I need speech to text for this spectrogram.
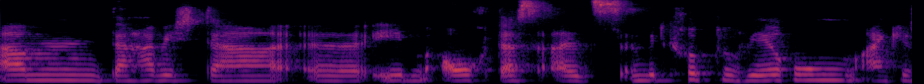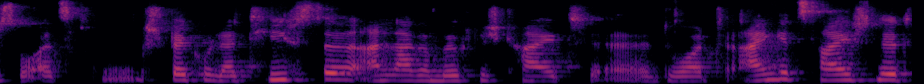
Ähm, da habe ich da äh, eben auch das als mit Kryptowährungen eigentlich so als spekulativste Anlagemöglichkeit äh, dort eingezeichnet.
